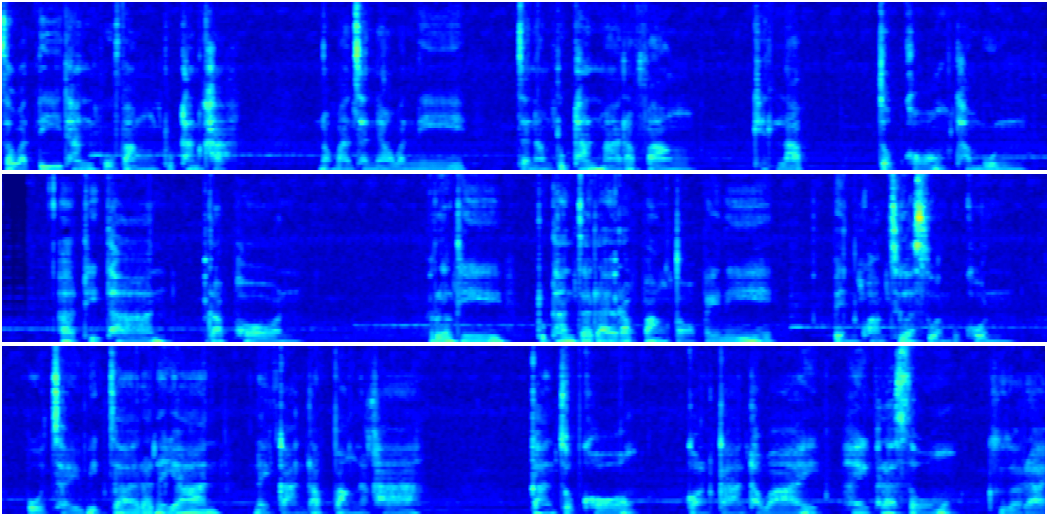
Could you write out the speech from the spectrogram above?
สวัสดีท่านผู้ฟังทุกท่านค่ะ นอกบ้านชันแนลวันนี้ จะนำทุกท่านมารับฟัง เคล็ดลับ จบของทำบุญ อธิษฐาน รับพร เรื่องที่ทุกท่านจะได้รับฟังต่อไปนี้ เป็นความเชื่อส่วนบุคคล โปรดใช้วิจารณญาณในการรับฟังนะคะ การจบของก่อนการถวาย ให้พระสงฆ์คืออะไร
